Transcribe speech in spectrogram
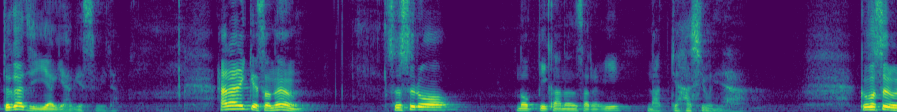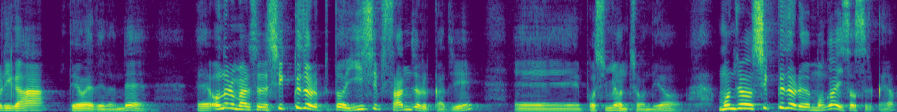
두 가지 이야기하겠습니다. 하나님께서는 스스로 높이 가는 사람이 낫게 하십니다. 그것을 우리가 배워야 되는데 오늘 말씀 19절부터 23절까지 보시면 좋은데요. 먼저 19절에 뭐가 있었을까요?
